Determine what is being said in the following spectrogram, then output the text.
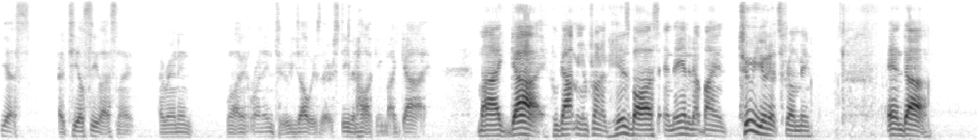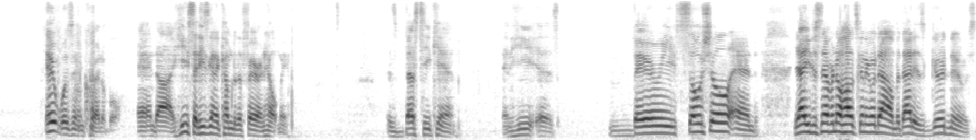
yes, at TLC last night, I ran in. Well, I didn't run into. He's always there. Stephen Hawking, my guy. My guy who got me in front of his boss, and they ended up buying two units from me. And uh, it was incredible and uh, he said he's going to come to the fair and help me as best he can. And he is very social and yeah, you just never know how it's going to go down, but that is good news.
